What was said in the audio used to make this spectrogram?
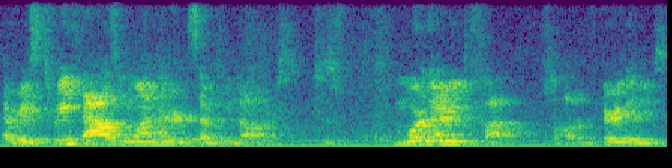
I've raised $3,117, which is more than I need to file. So very good news.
